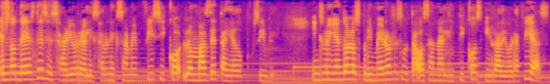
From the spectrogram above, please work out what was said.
en donde es necesario realizar un examen físico lo más detallado posible, incluyendo los primeros resultados analíticos y radiografías.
